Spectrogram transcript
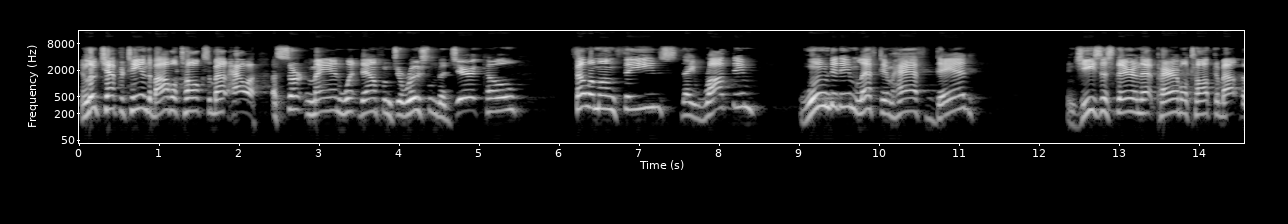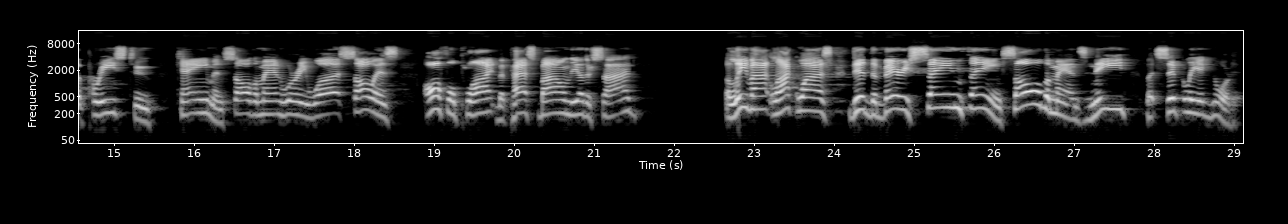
In Luke chapter 10, the Bible talks about how a, a, certain man went down from Jerusalem to Jericho, fell among thieves. They robbed him, wounded him, left him half dead. And Jesus, there in that parable, talked about the priest who came and saw the man where he was, saw his awful plight, but passed by on the other side. A Levite likewise did the very same thing, saw the man's need, but simply ignored it.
